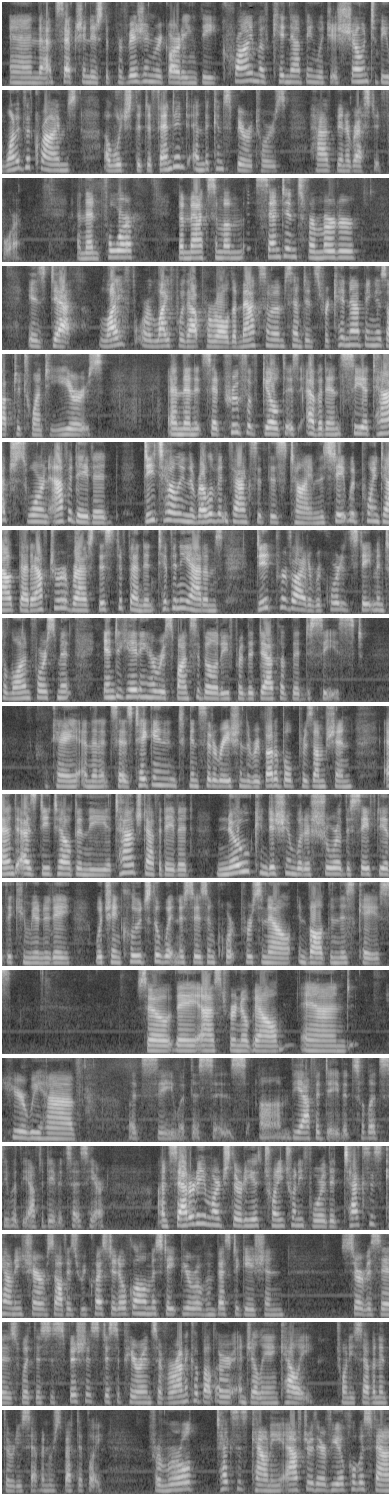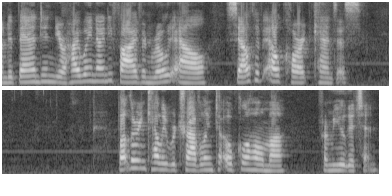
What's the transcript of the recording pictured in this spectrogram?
And that section is the provision regarding the crime of kidnapping, which is shown to be one of the crimes of which the defendant and the conspirators have been arrested for. And then four, the maximum sentence for murder is death, life or life without parole. The maximum sentence for kidnapping is up to 20 years. And then it said proof of guilt is evidence. See attached sworn affidavit detailing the relevant facts at this time. The state would point out that after arrest, this defendant, Tiffany Adams, did provide a recorded statement to law enforcement indicating her responsibility for the death of the deceased. Okay, and then it says taking into consideration the rebuttable presumption and as detailed in the attached affidavit, no condition would assure the safety of the community, which includes the witnesses and court personnel involved in this case. So they asked for no bail, and here we have, let's see what this is, um, the affidavit. So let's see what the affidavit says here. On Saturday, March 30th, 2024, the Texas County Sheriff's Office requested Oklahoma State Bureau of Investigation Services with the suspicious disappearance of Veronica Butler and Jillian Kelly, 27 and 37, respectively, from rural Texas County after their vehicle was found abandoned near Highway 95 and Road L, south of Elkhart, Kansas. Butler and Kelly were traveling to Oklahoma from Hugoton.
